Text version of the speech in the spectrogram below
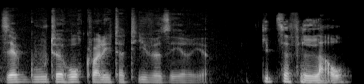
Sehr gute, hochqualitative Serie. Gibt's ja für lau,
